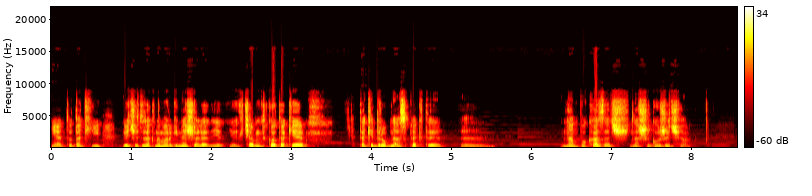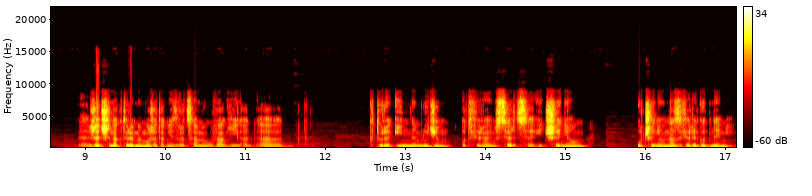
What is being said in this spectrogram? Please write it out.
Nie? To taki, wiecie, to tak na marginesie, ale ja, ja chciałbym tylko takie, takie drobne aspekty y, nam pokazać naszego życia. Y, rzeczy, na które my może tak nie zwracamy uwagi, a, a które innym ludziom otwierają serce i czynią, uczynią nas wiarygodnymi.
